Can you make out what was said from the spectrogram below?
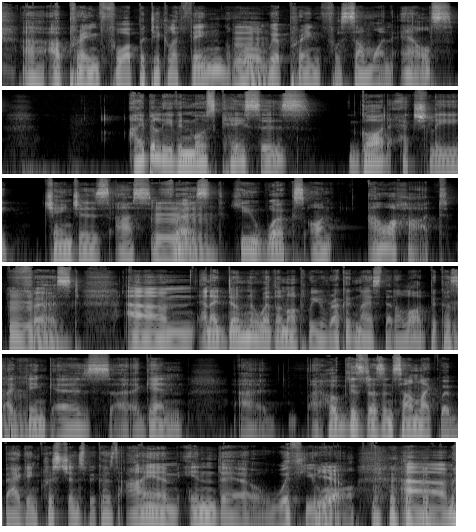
uh, are praying for a particular thing or we're praying for someone else, I believe in most cases, God actually changes us first. He works on our heart first. Um, and I don't know whether or not we recognize that a lot because I think, as uh, again, uh, I hope this doesn't sound like we're bagging Christians because I am in there with you Yeah. all. Um,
